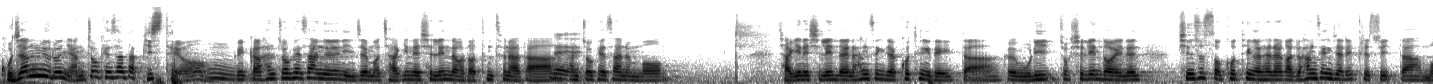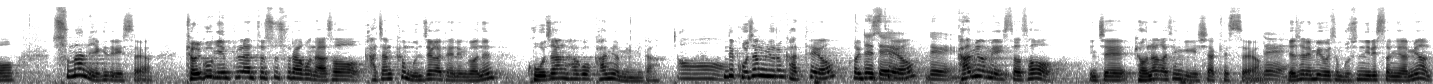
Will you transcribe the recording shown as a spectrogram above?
고장률은 양쪽 회사 다 비슷해요. 음. 그러니까 한쪽 회사는 이제 뭐 자기네 실린더가 더 튼튼하다. 네. 한쪽 회사는 뭐 자기네 실린더에는 항생제 코팅이 돼 있다. 그럼 우리 쪽 실린더에는 친수성 코팅을 해놔가지고 항생제를 입힐 수 있다. 뭐 수많은 얘기들이 있어요. 결국 임플란트 수술하고 나서 가장 큰 문제가 되는 거는 고장하고 감염입니다. 어. 근데 고장률은 같아요. 거의 비슷해요. 네. 감염에 있어서 이제 변화가 생기기 시작했어요. 네. 예전에 미국에서 무슨 일이 있었냐면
